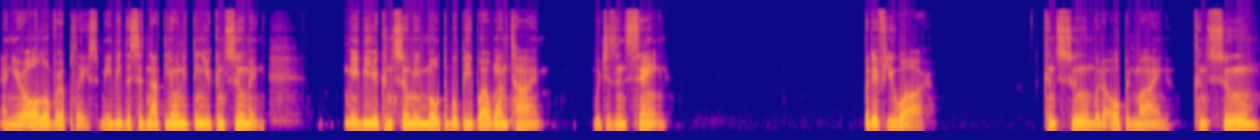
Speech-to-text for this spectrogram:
and you're all over a place, maybe this is not the only thing you're consuming. Maybe you're consuming multiple people at one time, which is insane. But if you are, consume with an open mind, consume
